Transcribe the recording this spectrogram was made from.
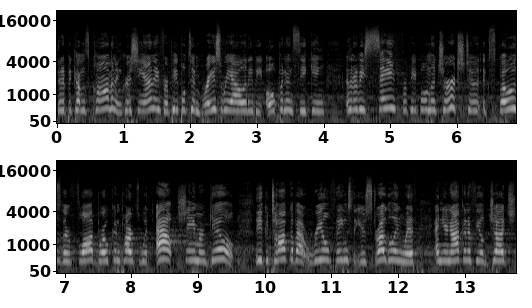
that it becomes common in Christianity for people to embrace reality, be open and seeking, and that it'll be safe for people in the church to expose their flawed, broken parts without shame or guilt. That you could talk about real things that you're struggling with, and you're not going to feel judged,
